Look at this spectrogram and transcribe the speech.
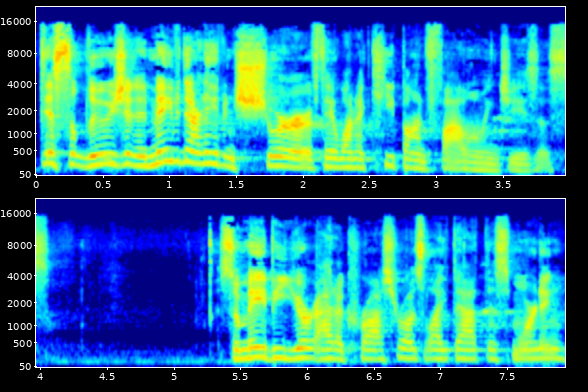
disillusioned, and maybe they're not even sure if they want to keep on following Jesus. So maybe you're at a crossroads like that this morning.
